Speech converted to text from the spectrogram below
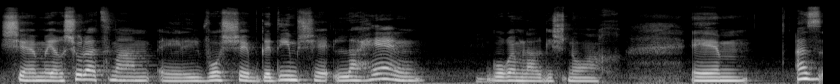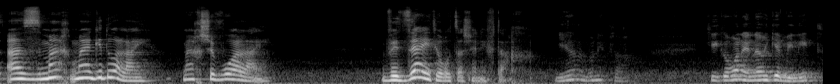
שהם ירשו לעצמם אה, ללבוש בגדים שלהן גורם להרגיש נוח. אה, אז, אז מה, מה יגידו עליי? מה יחשבו עליי? ואת זה הייתי רוצה שנפתח. יאללה, בוא נפתח. כי עיקרון אנרגיה מינית,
